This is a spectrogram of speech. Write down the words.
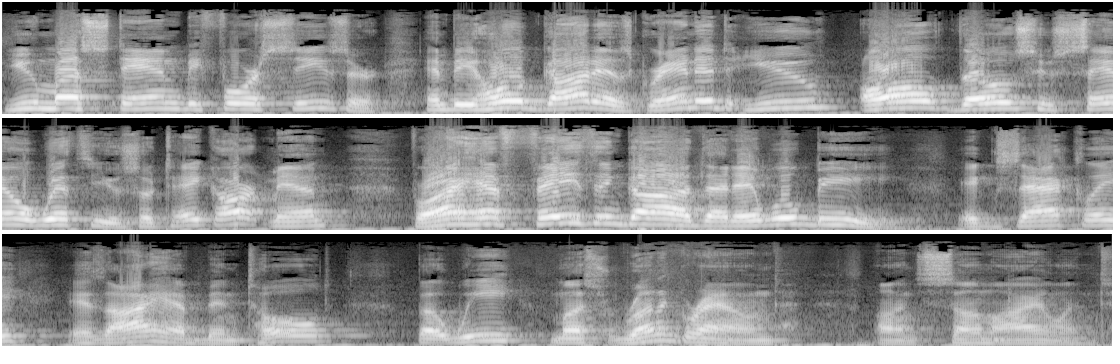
You must stand before Caesar. And behold, God has granted you all those who sail with you. So take heart, men, for I have faith in God that it will be exactly as I have been told, but we must run aground on some island.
